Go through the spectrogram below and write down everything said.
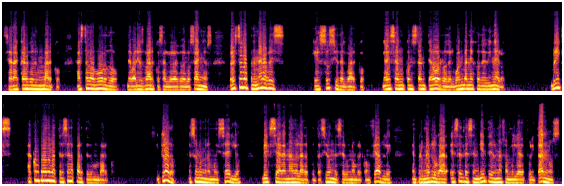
Se hará cargo de un barco. Ha estado a bordo de varios barcos a lo largo de los años, pero esta es la primera vez que es socio del barco, gracias a un constante ahorro del buen manejo de dinero. Briggs ha comprado la tercera parte de un barco. Y claro, es un hombre muy serio, Briggs se ha ganado la reputación de ser un hombre confiable. En primer lugar, es el descendiente de una familia de puritanos.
